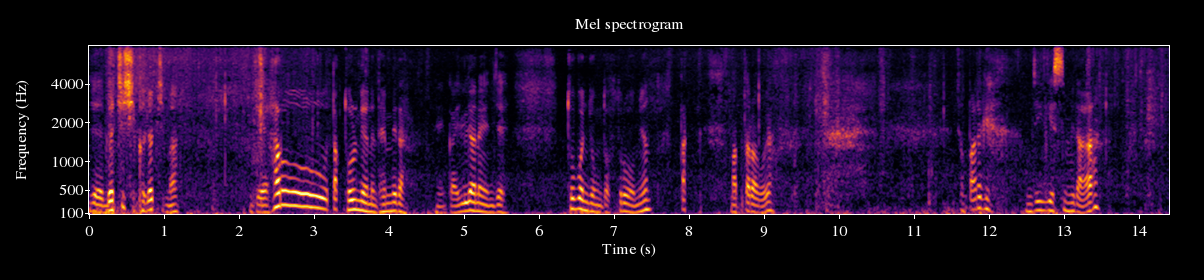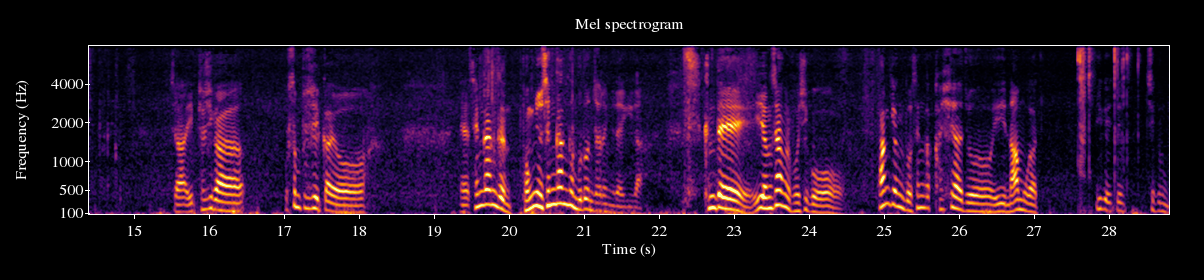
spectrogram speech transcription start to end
이제 며칠씩 걸렸지만 이제 하루 딱 돌면은 됩니다. 그러니까 1년에 이제 두 번 정도 들어오면 딱 맞더라고요. 좀 빠르게 움직이겠습니다. 자, 이 표시가 무슨 표시일까요? 예, 생강근, 복류 생강근 묻은 자리입니다, 여기가. 근데 이 영상을 보시고 환경도 생각하셔야죠. 이 나무가 이게 지- 지금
